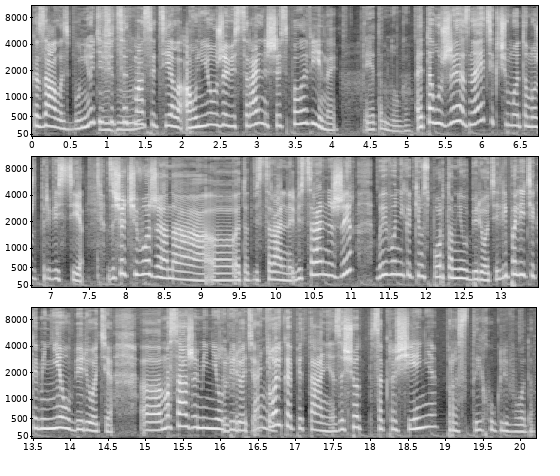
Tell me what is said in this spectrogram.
казалось бы, у нее дефицит массы тела, а у нее уже висцеральный 6,5. И это много. Это уже, знаете, к чему это может привести? За счет чего же она, э, этот висцеральный? Висцеральный жир, вы его никаким спортом не уберете, липолитиками не уберете, э, массажами не Только уберете, питание? только питание за счет сокращения простых углеводов.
